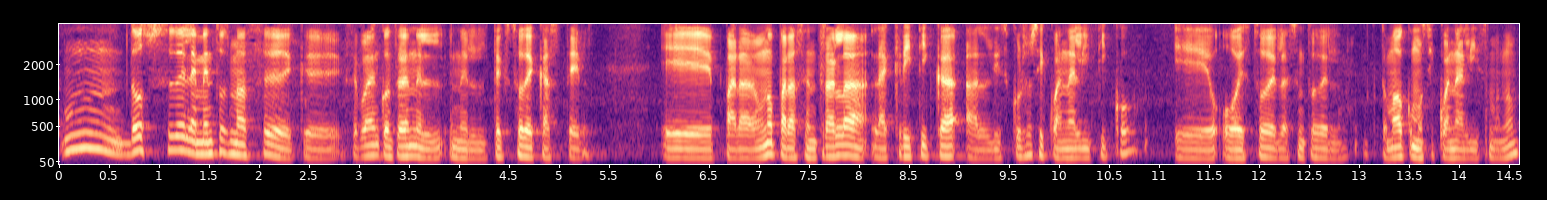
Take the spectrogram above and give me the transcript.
un- dos elementos más eh, que se pueden encontrar en el, en el texto de Castell. Eh, para uno, para centrar la, la crítica al discurso psicoanalítico eh, o esto del asunto del tomado como psicoanalismo, ¿no?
